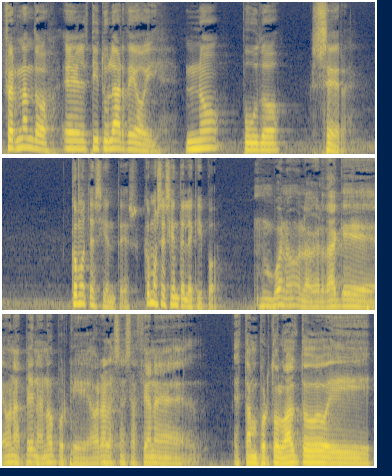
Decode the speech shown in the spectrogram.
Fernando, el titular de hoy. No pudo ser. ¿Cómo te sientes? ¿Cómo se siente el equipo? Bueno, la verdad que es una pena, ¿no? Porque ahora las sensaciones están por todo lo alto y,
